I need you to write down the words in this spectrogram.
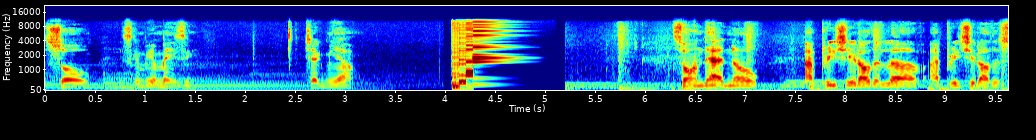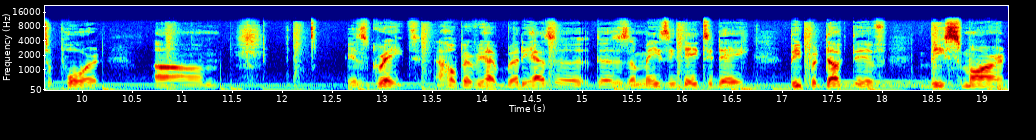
so it's gonna be amazing. Check me out. So on that note, I appreciate all the love. I appreciate all the support. Um, is great. I hope everybody has a does an amazing day today. Be productive, be smart,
